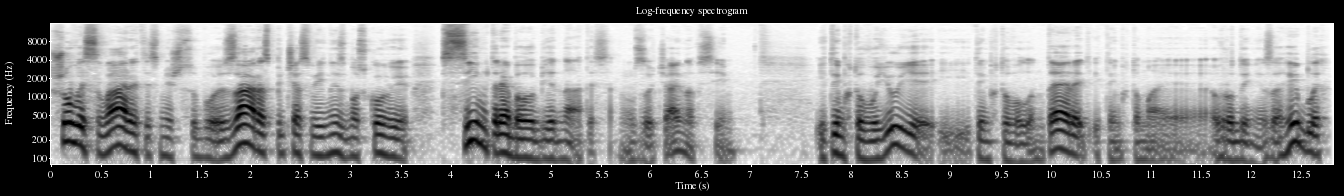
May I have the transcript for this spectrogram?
Що ви сваритесь між собою? Зараз, під час війни з Московією, всім треба об'єднатися. Звичайно, всім. І тим, хто воює, і тим, хто волонтерить, і тим, хто має в родині загиблих,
